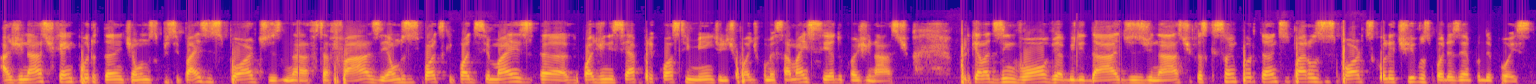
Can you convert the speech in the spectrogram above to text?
A ginástica é importante, é um dos principais esportes nessa fase, é um dos esportes que pode ser mais, uh, que pode iniciar precocemente, a gente pode começar mais cedo com a ginástica, porque ela desenvolve habilidades ginásticas que são importantes para os esportes coletivos, por exemplo, depois.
